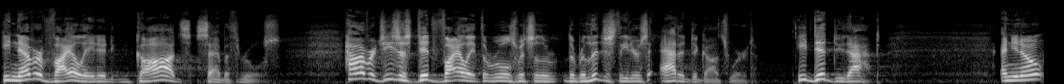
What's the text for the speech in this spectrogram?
He never violated God's Sabbath rules. However, Jesus did violate the rules which the, religious leaders added to God's word. He did do that. And you know,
